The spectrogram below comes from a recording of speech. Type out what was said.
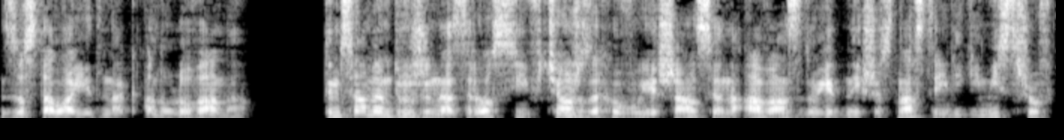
została jednak anulowana. Tym samym drużyna z Rosji wciąż zachowuje szansę na awans do 1-16 Ligi Mistrzów,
